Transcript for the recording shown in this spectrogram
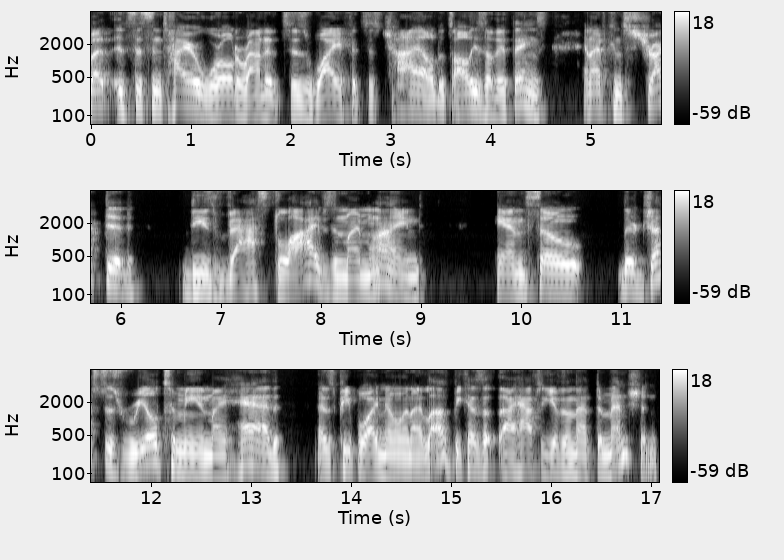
but it's this entire world around it it's his wife it's his child it's all these other things and i've constructed these vast lives in my mind and so they're just as real to me in my head as people I know and I love because I have to give them that dimension.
